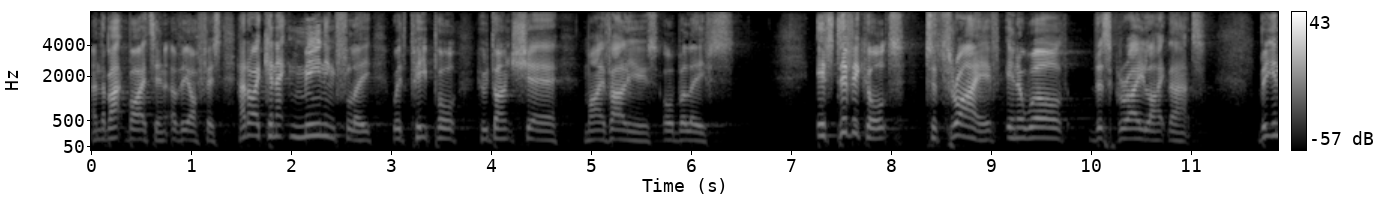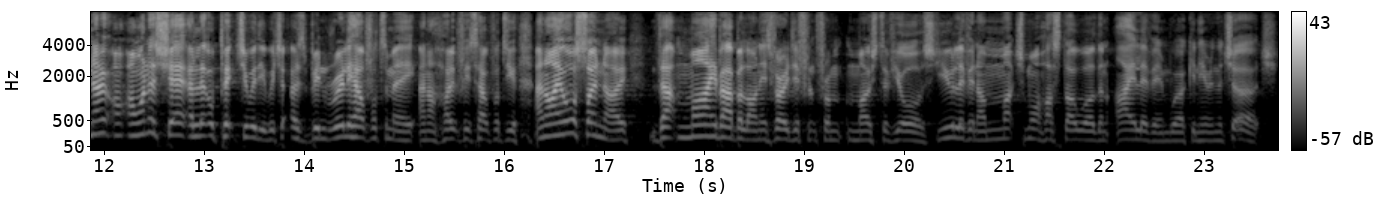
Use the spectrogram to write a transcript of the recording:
and the backbiting of the office? How do I connect meaningfully with people who don't share my values or beliefs? It's difficult to thrive in a world that's grey like that. But you know, I, I want to share a little picture with you, which has been really helpful to me, and I hope it's helpful to you. And I also know that my Babylon is very different from most of yours. You live in a much more hostile world than I live in working here in the church.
